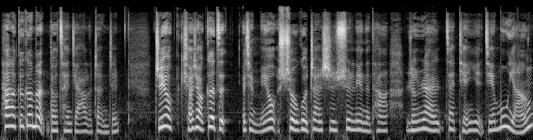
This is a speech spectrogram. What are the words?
他的哥哥们都参加了战争，只有小小个子而且没有受过战士训练的他，仍然在田野间牧羊。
